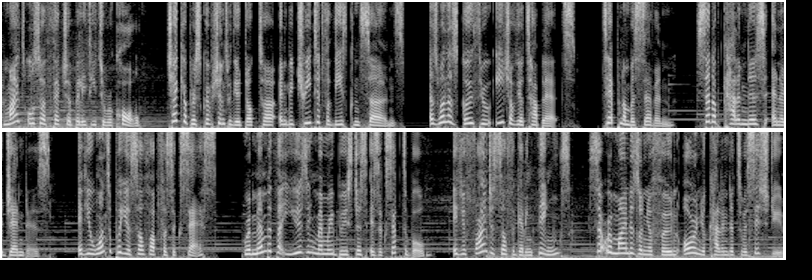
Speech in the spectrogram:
might also affect your ability to recall. Check your prescriptions with your doctor and be treated for these concerns, as well as go through each of your tablets. Tip number 7. Set up calendars and agendas. If you want to put yourself up for success, remember that using memory boosters is acceptable. If you find yourself forgetting things, set reminders on your phone or on your calendar to assist you.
